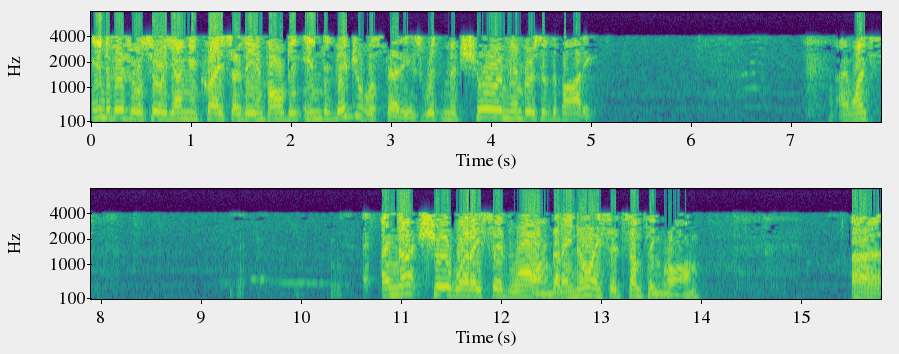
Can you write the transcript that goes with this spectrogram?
individuals who are young in Christ, are they involved in individual studies with mature members of the body? I once, I'm not sure what I said wrong, but I know I said something wrong. Uh,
